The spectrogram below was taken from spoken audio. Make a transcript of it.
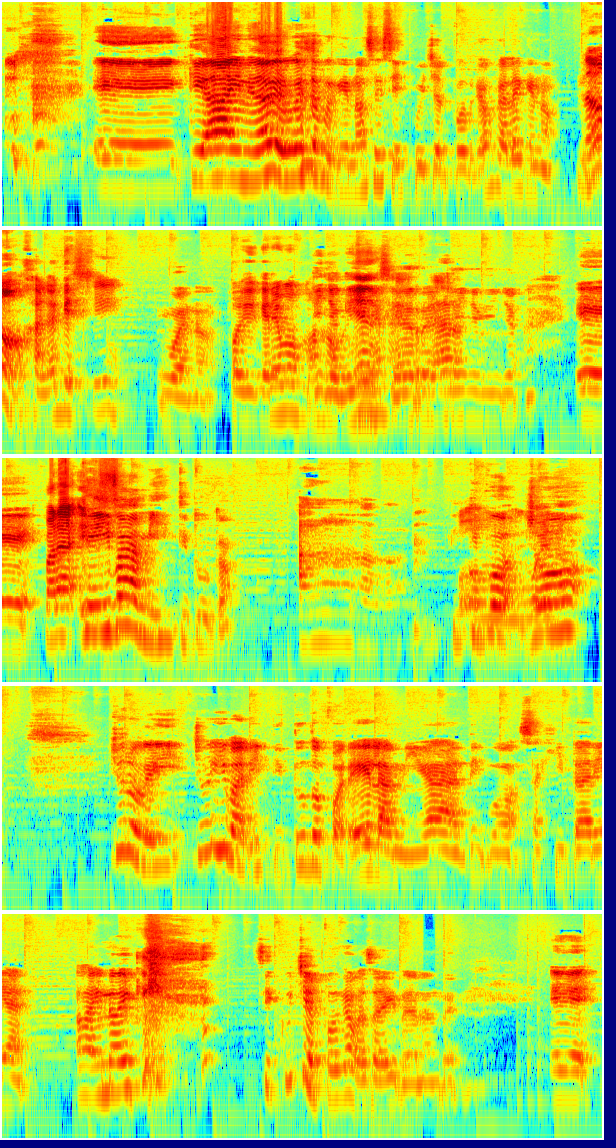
eh, que, ay, me da vergüenza porque no sé si escucha el podcast. Ojalá que no. No, ojalá que sí. Bueno. Porque queremos más audiencia. Guiño, eh, Para, que iba a mi instituto. Ah. Y tipo, oh, yo... Yo lo veía, yo iba al instituto por él, amiga, tipo, sagitariano. Ay, no, hay que... si escucha el podcast vas a ver que estoy hablando. Eh,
